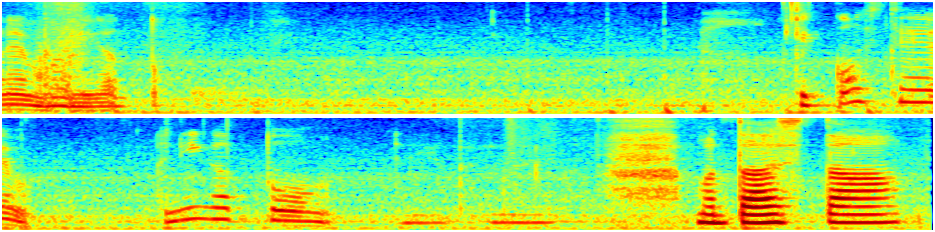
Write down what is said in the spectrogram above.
れもありがとう。結婚してありがとう。ありがとう。ございまた明日。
